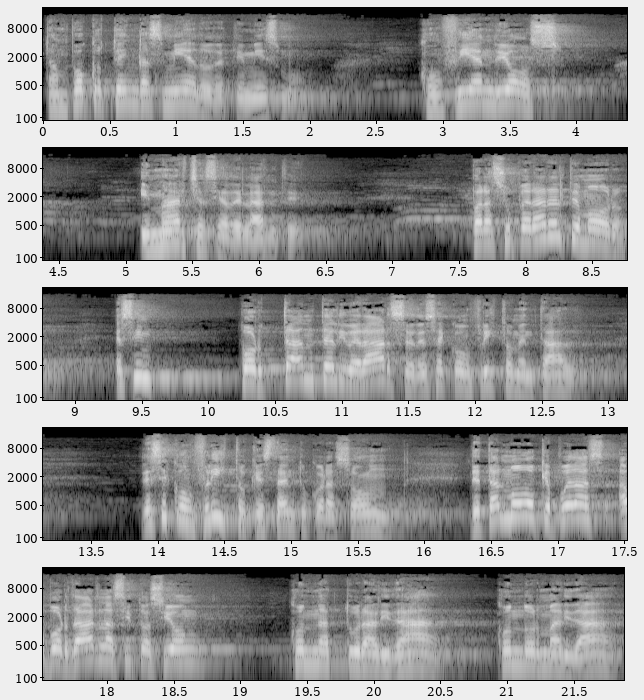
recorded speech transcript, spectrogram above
Tampoco tengas miedo de ti mismo. Confía en Dios y marcha hacia adelante. Para superar el temor es importante liberarse de ese conflicto mental, de ese conflicto que está en tu corazón, de tal modo que puedas abordar la situación con naturalidad, con normalidad.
